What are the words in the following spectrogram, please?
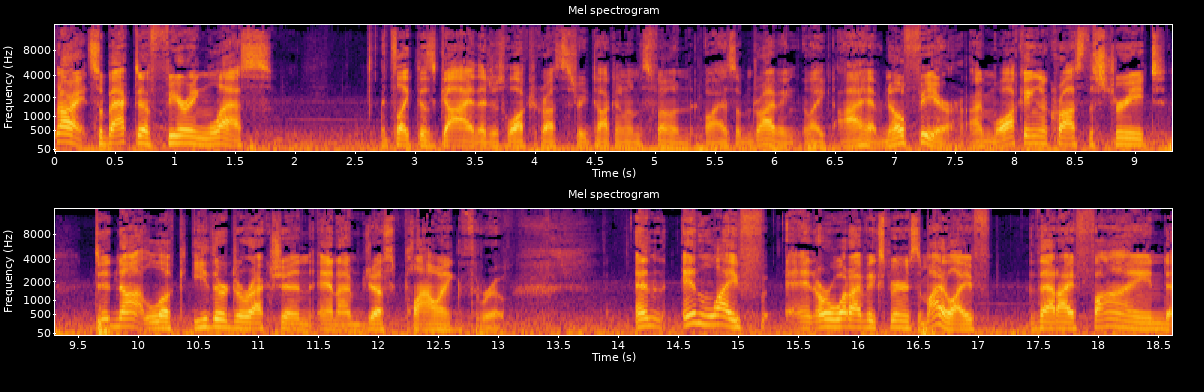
all right, so back to fearing less. It's like this guy that just walked across the street talking on his phone as I'm driving. Like I have no fear. I'm walking across the street, did not look either direction and I'm just plowing through and in life and or what I've experienced in my life that I find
